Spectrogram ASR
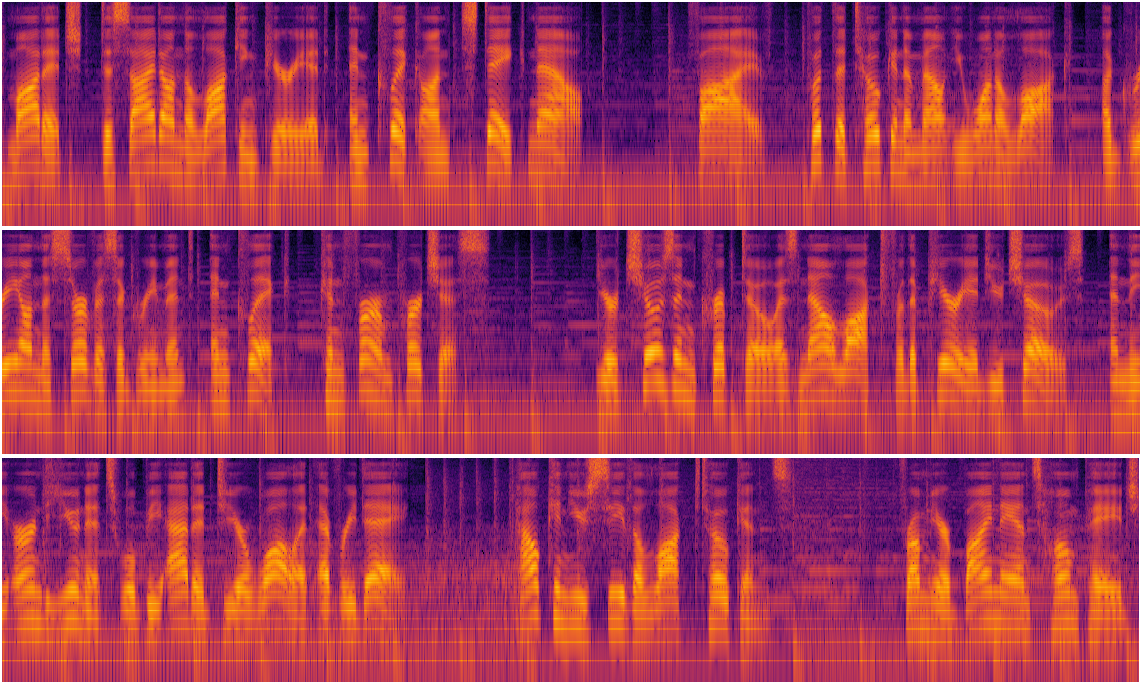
Matic, decide on the locking period, and click on Stake Now. 5. Put the token amount you want to lock, agree on the service agreement, and click Confirm Purchase. Your chosen crypto is now locked for the period you chose, and the earned units will be added to your wallet every day. How can you see the locked tokens? From your Binance homepage,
